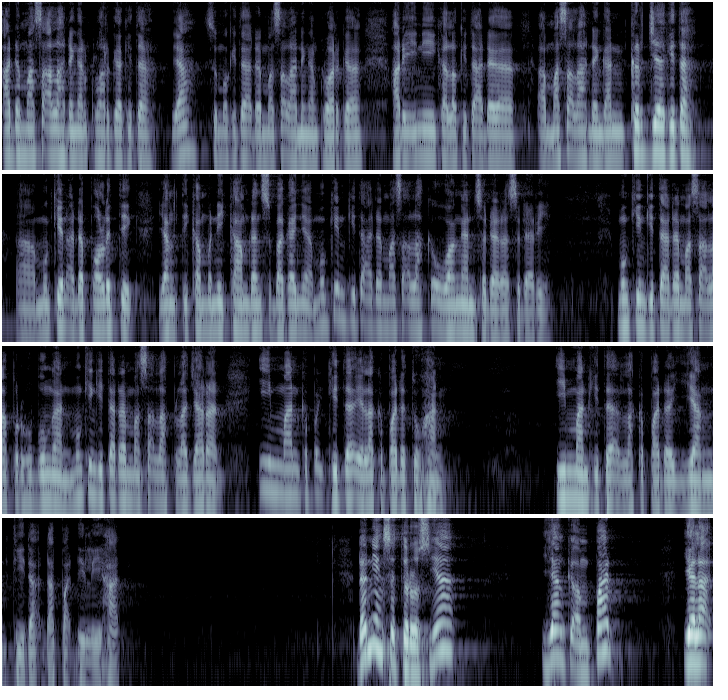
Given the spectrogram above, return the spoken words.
ada masalah dengan keluarga kita, ya, semua kita ada masalah dengan keluarga. Hari ini kalau kita ada uh, masalah dengan kerja kita, mungkin ada politik yang tikam menikam dan sebagainya. Mungkin kita ada masalah keuangan saudara-saudari. Mungkin kita ada masalah perhubungan, mungkin kita ada masalah pelajaran. Iman kita ialah kepada Tuhan. Iman kita adalah kepada yang tidak dapat dilihat. Dan yang seterusnya, yang keempat, ialah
